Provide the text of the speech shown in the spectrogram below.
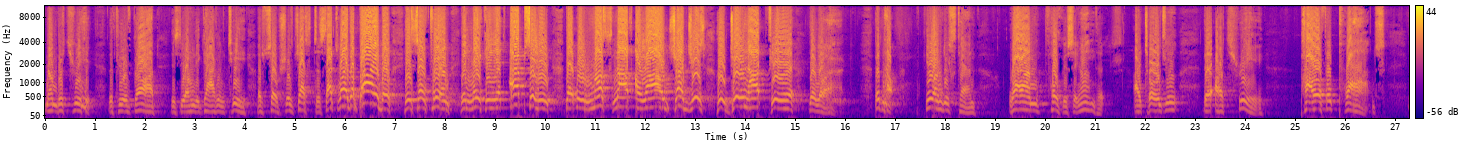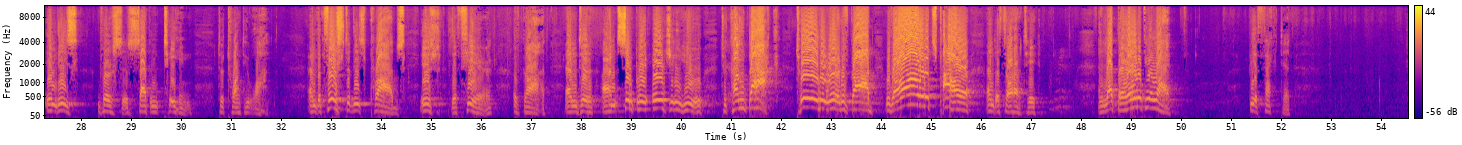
Number three, the fear of God is the only guarantee of social justice. That's why the Bible is so firm in making it absolute that we must not allow judges who do not fear the Lord. But now, you understand why I'm focusing on this. I told you there are three powerful prods in these verses 17 to 21. And the first of these prods is the fear of God. And uh, I'm simply urging you to come back to the Word of God with all of its power and authority and let the whole of your life be affected.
